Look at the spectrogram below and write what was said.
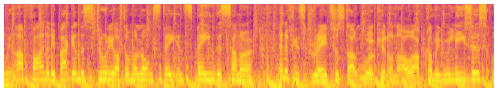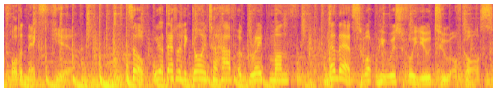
we are finally back in the studio after a long stay in Spain this summer, and it feels great to start working on our upcoming releases for the next year. So, we are definitely going to have a great month, And that's what we wish for you too, of course.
